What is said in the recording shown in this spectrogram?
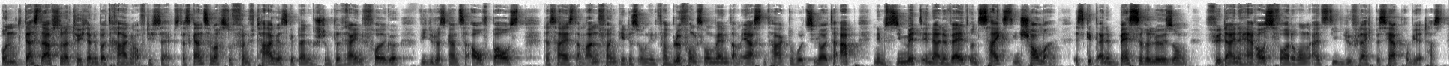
Und das darfst du natürlich dann übertragen auf dich selbst. Das Ganze machst du fünf Tage. Es gibt eine bestimmte Reihenfolge, wie du das Ganze aufbaust. Das heißt, am Anfang geht es um den Verblüffungsmoment. Am ersten Tag, du holst die Leute ab, nimmst sie mit in deine Welt und zeigst ihnen, schau mal, es gibt eine bessere Lösung für deine Herausforderungen als die, die du vielleicht bisher probiert hast.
